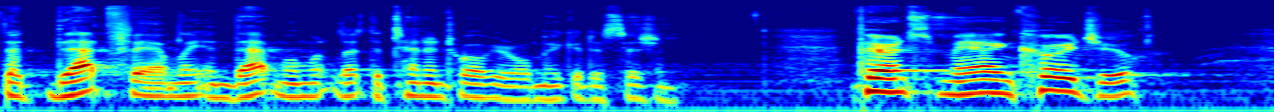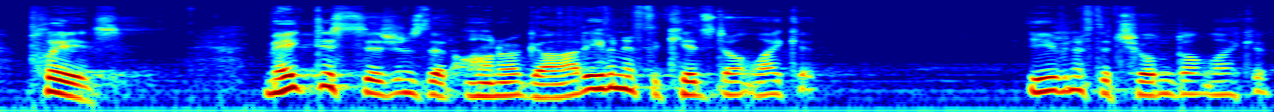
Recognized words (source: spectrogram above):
that that family in that moment let the 10 and 12 year old make a decision. Parents, may I encourage you, please, make decisions that honor God, even if the kids don't like it, even if the children don't like it.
